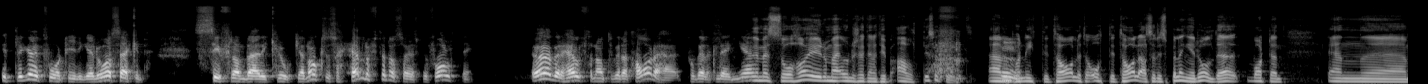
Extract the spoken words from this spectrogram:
ytterligare två år tidigare, då var säkert siffran där i krokarna också. Så hälften av Sveriges befolkning över hälften har inte velat ha det här på väldigt länge. Nej, men så har ju de här undersökningarna typ alltid sett ut. Även mm. på 90-talet och 80-talet. Alltså det spelar ingen roll. Det har varit en, en uh,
